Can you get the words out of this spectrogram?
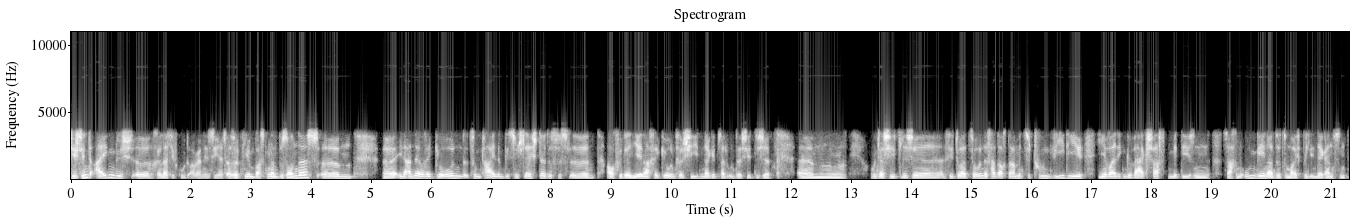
Die sind eigentlich äh, relativ gut organisiert. Also hier im Baskenland besonders, ähm, äh, in anderen Regionen zum Teil ein bisschen schlechter. Das ist äh, auch wieder je nach Region verschieden. Da gibt es halt unterschiedliche ähm, unterschiedliche Situationen. Es hat auch damit zu tun, wie die jeweiligen Gewerkschaften mit diesen Sachen umgehen. Also zum Beispiel in der ganzen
